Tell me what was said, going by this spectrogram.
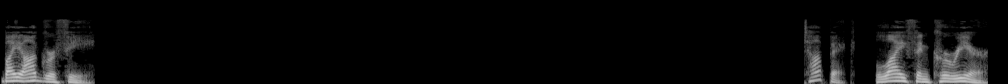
Biography. Life and career.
